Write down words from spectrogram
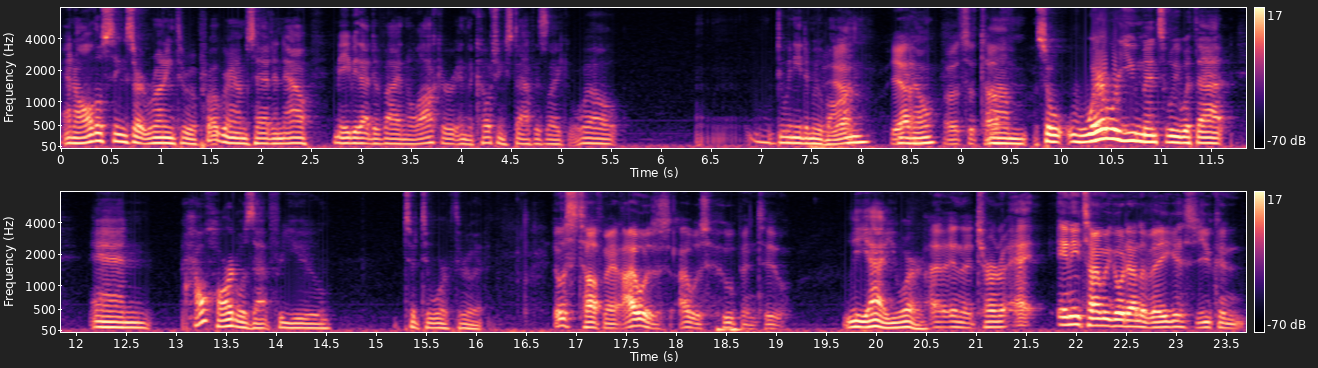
And all those things start running through a program's head and now maybe that divide in the locker in the coaching staff is like well do we need to move Yeah. on Yeah, You know? oh, it's a tough. Um, so where were you mentally with that, and how hard was that for you to to work through it? it was tough, man. I was I was hooping too. Yeah, you were. I, in the tournament. Anytime we go down to Vegas, you can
